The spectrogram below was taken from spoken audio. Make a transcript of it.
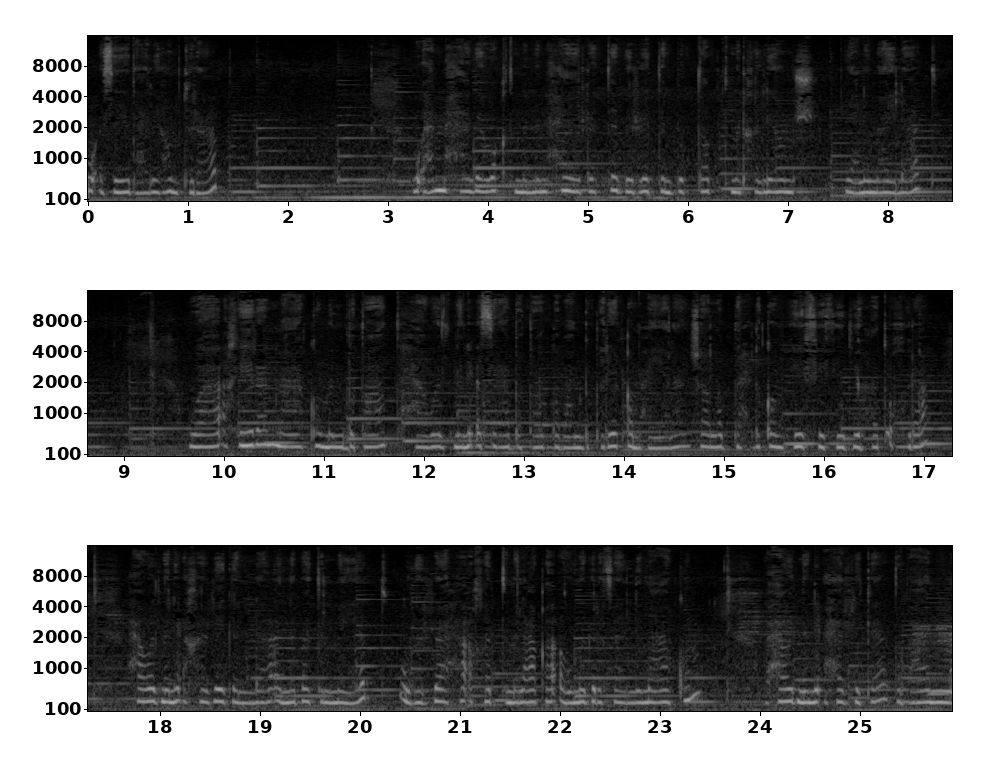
وازيد عليهم تراب. وأهم حاجة وقت ما نحن نرتب نرتب بالضبط ما نخليهمش يعني مايلات. وأخيرا معكم البطاط حاولت اني ازرع بطاط طبعا بطريقة معينة إن شاء الله اوضح لكم هي في فيديوهات أخرى. حاولت اني اخرج النبات الميت وبالراحة أخذت ملعقة أو مقرفة اللي معاكم وحاولت اني احركه طبعا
